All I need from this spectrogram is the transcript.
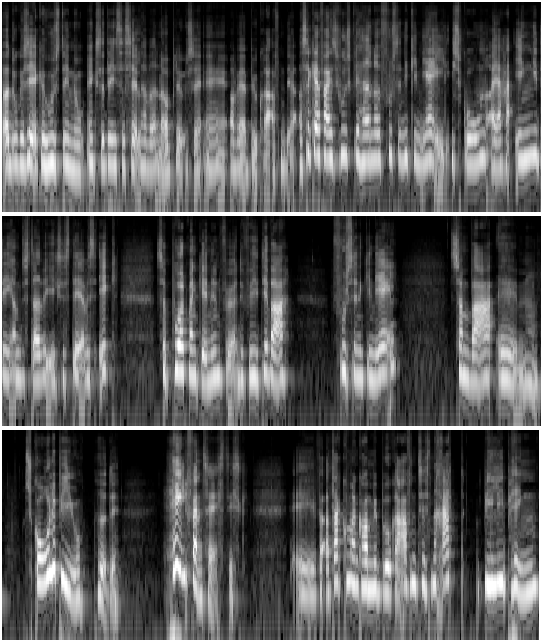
og du kan se, at jeg kan huske det nu, ikke? så det i sig selv har været en oplevelse øh, at være biografen der. Og så kan jeg faktisk huske, at vi havde noget fuldstændig genialt i skolen, og jeg har ingen idé, om det stadigvæk eksisterer. Hvis ikke, så burde man genindføre det, fordi det var fuldstændig genialt, som var øh, skolebio, hed det. Helt fantastisk. Øh, og der kunne man komme i biografen til sådan ret billige penge.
